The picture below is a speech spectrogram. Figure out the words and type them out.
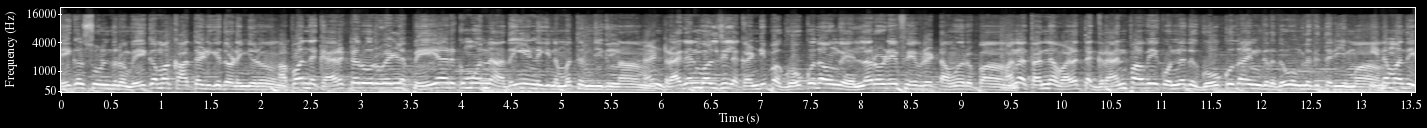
மேக சூழ்ந்துரும் வேகமா காத்தடிக்க தொடங்கிடும் அப்போ அந்த கேரக்டர் ஒருவேளை பேயா இருக்குமோன்னு அதையும் இன்னைக்கு நம்ம தெரிஞ்சுக்கலாம். அண்ட் டிராகன் பால்ஸில கண்டிப்பா கோகு தான் உங்க எல்லாரோட ஃபேவரட்டாவும் இருப்பான். ஆனா தன்னை வளர்த்த கிராண்ட் பாவே கொன்னது கோகு தான்ங்கிறது உங்களுக்கு தெரியுமா? இந்த மாதிரி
